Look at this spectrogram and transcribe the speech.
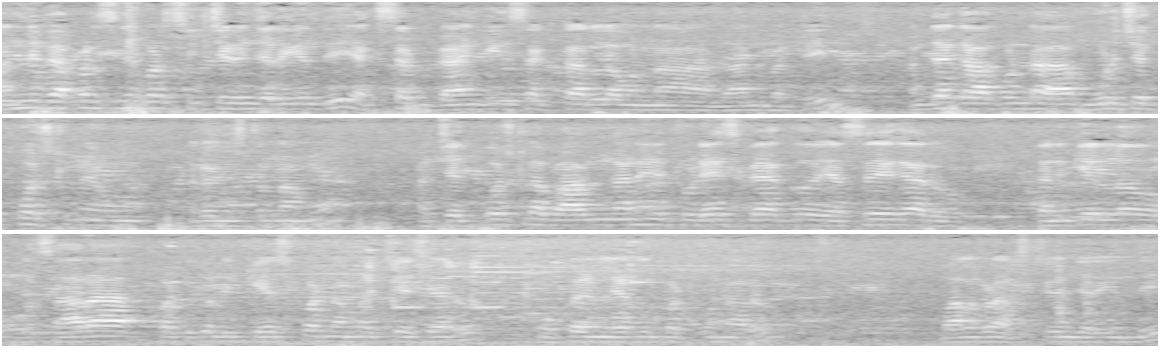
అన్ని వెపన్స్ని కూడా సీజ్ చేయడం జరిగింది ఎక్సెప్ట్ బ్యాంకింగ్ సెక్టార్లో ఉన్న దాన్ని బట్టి. అంతేకాకుండా మూడు చెక్ పోస్టులు మేము నిర్వహిస్తున్నాము. ఆ చెక్ పోస్ట్లో భాగంగానే టూ డేస్ బ్యాక్ ఎస్ఐ గారు తనిఖీల్లో ఒక సారా పట్టుకుని కేసు కూడా నమోదు చేశారు. ముప్పై రెండు లీటర్లు పట్టుకున్నారు. వాళ్ళని కూడా అరెస్ట్ చేయడం జరిగింది.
